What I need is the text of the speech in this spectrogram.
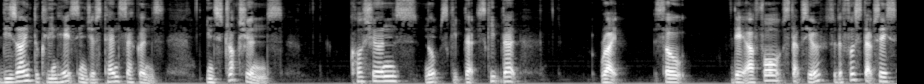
designed to clean heads in just 10 seconds. Instructions. Cautions. Nope skip that skip that. Right so there are four steps here. So the first step says,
